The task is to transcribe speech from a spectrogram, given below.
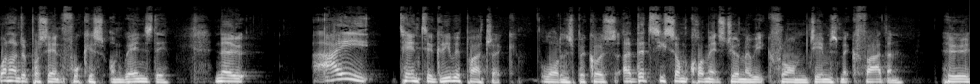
100% focus on Wednesday. Now, I tend to agree with Patrick Lawrence because I did see some comments during the week from James McFadden who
